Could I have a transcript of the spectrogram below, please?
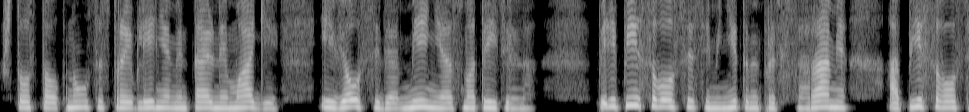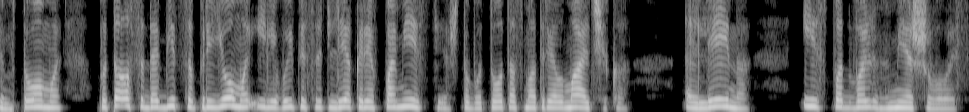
что столкнулся с проявлением ментальной магии и вел себя менее осмотрительно. Переписывался с именитыми профессорами, описывал симптомы, пытался добиться приема или выписать лекаря в поместье, чтобы тот осмотрел мальчика. Элейна из-под вмешивалась,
